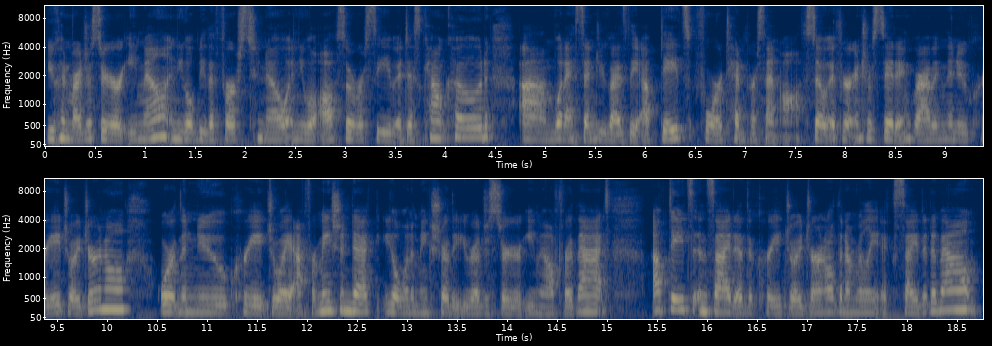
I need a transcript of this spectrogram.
you can register your email and you will be the first to know. And you will also receive a discount code um, when I send you guys the updates for 10% off. So if you're interested in grabbing the new Create Joy journal or the new Create Joy affirmation deck, you'll want to make sure that you register your email for that updates inside of the Create Joy journal that I'm really excited about.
